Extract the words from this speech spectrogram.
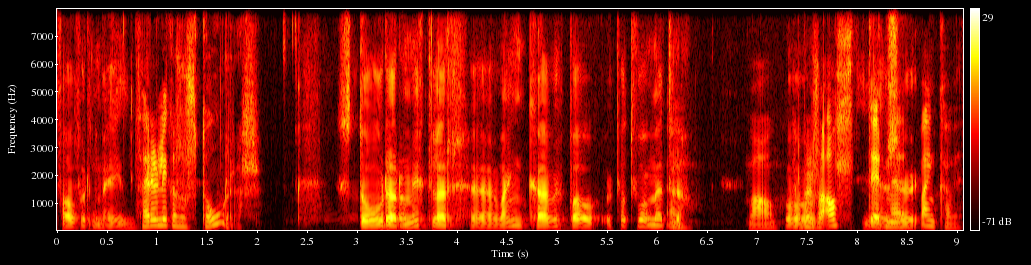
fáförnum heið. Það eru líka svo stórar. Stórar og miklar, uh, eh, vangkaf upp á, á tvo metra. Vá, það er bara svo þessu... með vangkafið,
